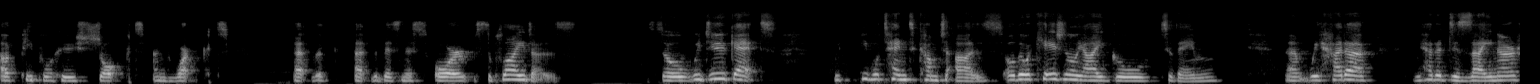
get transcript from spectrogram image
of people who shopped and worked at the at the business or supplied us. So we do get we, people tend to come to us, although occasionally I go to them. Um, we had a we had a designer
